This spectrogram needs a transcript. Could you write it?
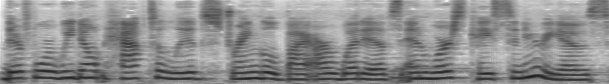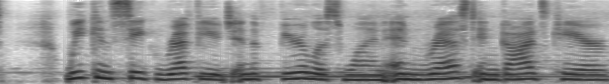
Therefore, we don't have to live strangled by our what ifs and worst case scenarios. We can seek refuge in the fearless one and rest in God's care.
